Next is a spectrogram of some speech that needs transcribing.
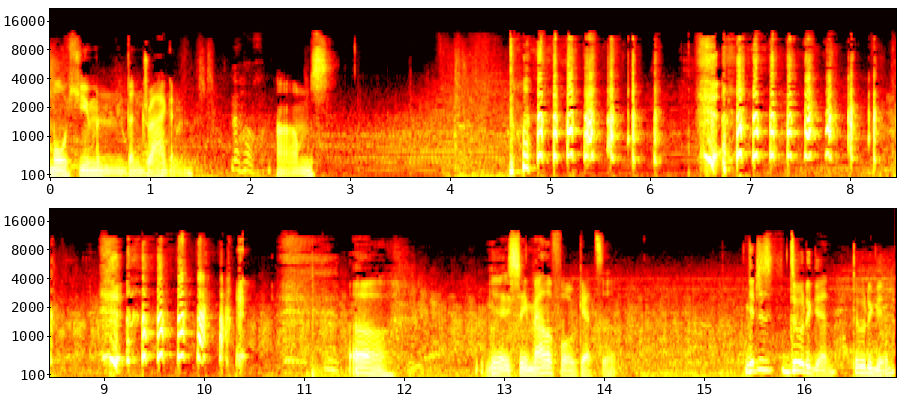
more human than dragon arms. oh. Yeah, see, Malefor gets it. You just do it again. Do it again.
